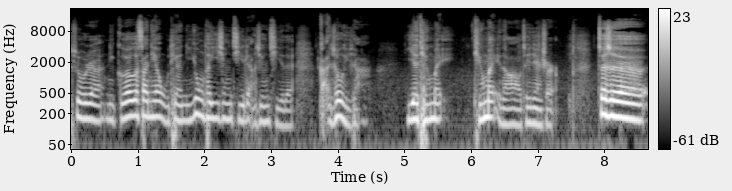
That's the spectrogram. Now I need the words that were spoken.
是不是？你隔个三天五天，你用它一星期、两星期的，感受一下，也挺美，挺美的啊。这件事儿，这是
